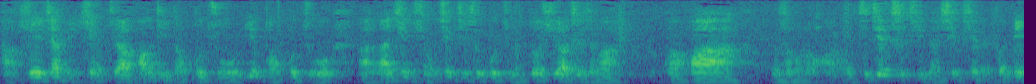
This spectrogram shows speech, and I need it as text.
啊，所以像女性只要黄体酮不足、孕酮不足啊，男性雄性激素不足，都需要吃什么广花肉苁蓉啊，会直接刺激呢性腺的分泌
